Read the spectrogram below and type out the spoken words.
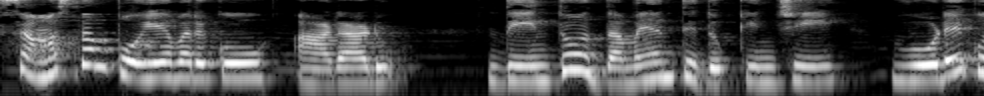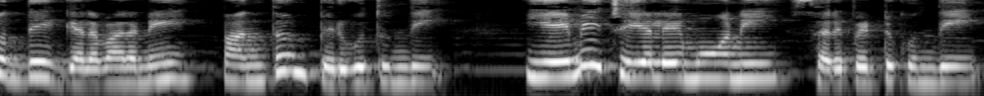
సమస్తం పోయే వరకు ఆడాడు. దీంతో దమయంతి దుఃఖించి ఓడే కొద్దీ గెలవాలనే పంతం పెరుగుతుంది. ఏమీ చేయలేము అని సరిపెట్టుకుంది.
